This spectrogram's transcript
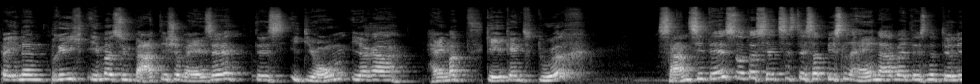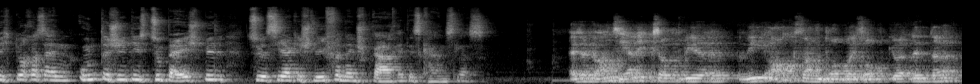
Bei Ihnen bricht immer sympathischerweise das Idiom Ihrer Heimatgegend durch. Sind Sie das oder setzen Sie das ein bisschen ein, weil das natürlich durchaus ein Unterschied ist, zum Beispiel zur sehr geschliffenen Sprache des Kanzlers? Also ganz ehrlich gesagt, wie, wie ich angefangen habe als Abgeordneter,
